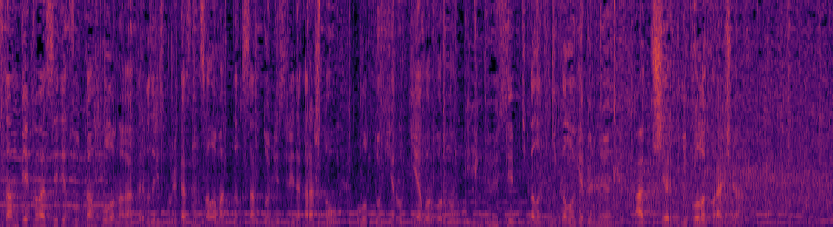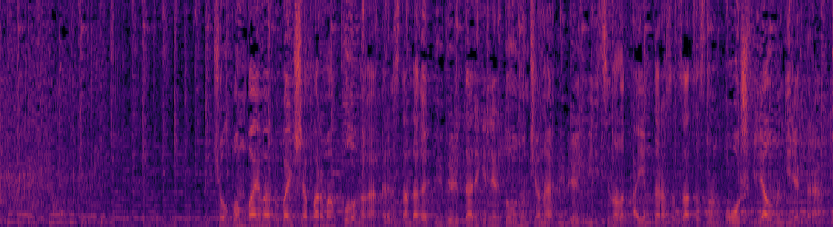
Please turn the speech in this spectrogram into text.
рустанбекова седет султанкуловнага кыргыз республикасынын саламаттык сактоо министрлигине караштуу улуттук хирургия борборунун ириңдүү септикалык гинекология бөлүмүнүн акушер гинеколог врачы. Чолпонбаева губайша парманкуловнага кыргызстандагы үй бүлөлүк дарыгерлер тобунун жана үй бүлөлүк медициналык айымдар ассоциациясынын ош филиалынын директору.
